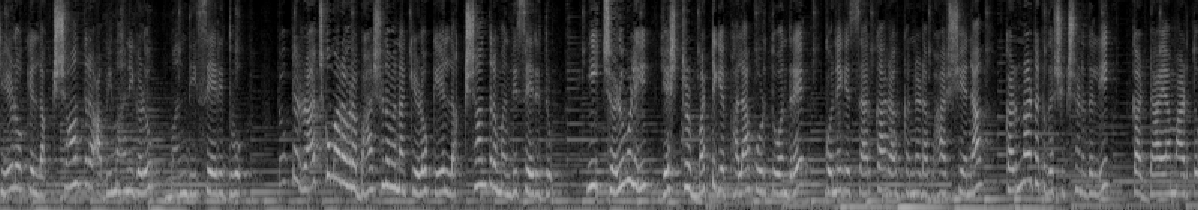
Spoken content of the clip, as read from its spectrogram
ಕೇಳೋಕೆ ಲಕ್ಷಾಂತರ ಅಭಿಮಾನಿಗಳು ಮಂದಿ ಸೇರಿದ್ವು. ರಾಜ್ಕುಮಾರ್ ಅವರ ಭಾಷಣವನ್ನ ಕೇಳೋಕೆ ಲಕ್ಷಾಂತರ ಮಂದಿ ಸೇರಿದ್ರು. ಈ ಚಳುವಳಿ ಎಷ್ಟರ ಮಟ್ಟಿಗೆ ಫಲ ಕೊಡ್ತು ಅಂದ್ರೆ ಕೊನೆಗೆ ಸರ್ಕಾರ ಕನ್ನಡ ಭಾಷೆಯನ್ನ ಕರ್ನಾಟಕದ ಶಿಕ್ಷಣದಲ್ಲಿ ಕಡ್ಡಾಯ ಮಾಡ್ತು.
